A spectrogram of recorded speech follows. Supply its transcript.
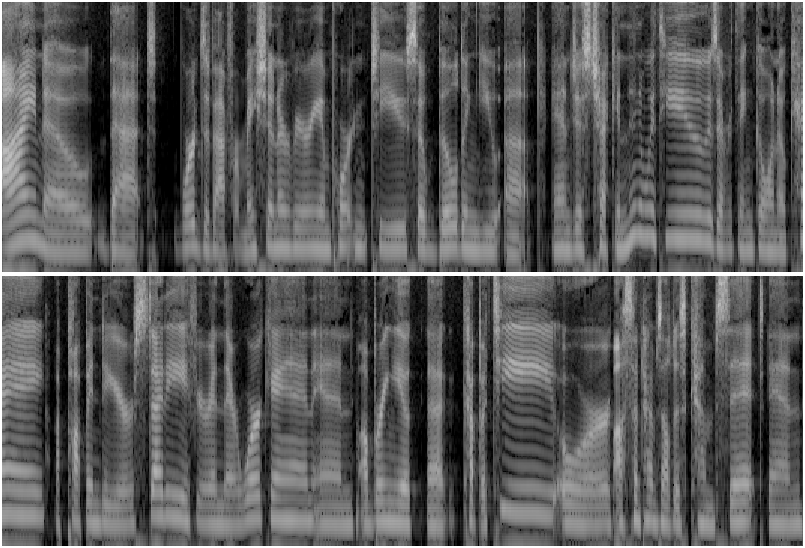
I know that words of affirmation are very important to you. So building you up and just checking in with you. Is everything going okay? I'll pop into your study if you're in there working and I'll bring you a, a cup of tea or I'll, sometimes I'll just come sit and,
